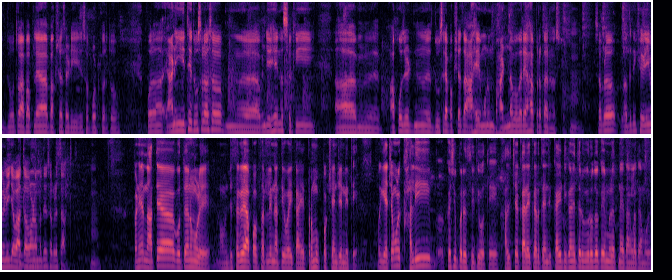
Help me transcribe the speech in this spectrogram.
जो तो आपापल्या पक्षासाठी सपोर्ट करतो प आणि इथे दुसरं असं अं, म्हणजे हे नसतं की अपोजिट दुसऱ्या पक्षाचा आहे म्हणून भांडणं वगैरे हा प्रकार नसतो हम्म. सगळं अगदी खेळीमेळीच्या वातावरणामध्ये सगळं चालतं हम्म. पण या नात्या गोत्यांमुळे म्हणजे सगळे आपापसातले नातेवाईक आहेत प्रमुख पक्षांचे नेते मग याच्यामुळे खाली कशी परिस्थिती होते खालच्या कार्यकर्त्यांचे काही ठिकाणी तर विरोधकही मिळत नाही चांगला त्यामुळे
